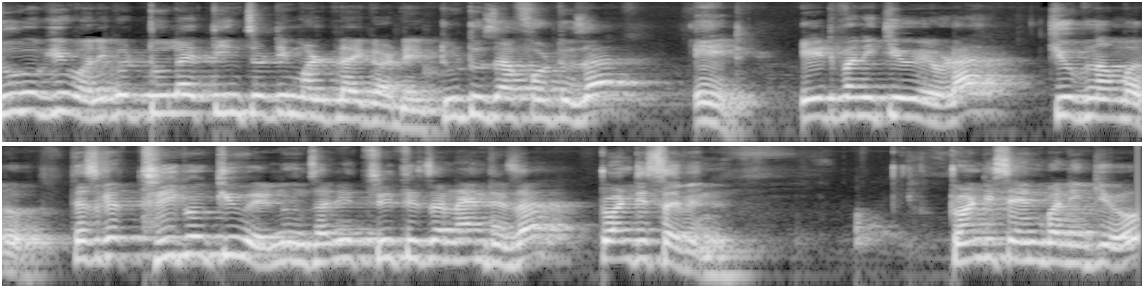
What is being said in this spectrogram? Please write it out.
टूको क्युब भनेको टूलाई तिनचोटि मल्टिप्लाई गर्ने। टू टू जा फोर टू जा एट एट पनि के हो एउटा? क्युब नम्बर हो। त्यसै गरी थ्रीको क्युब हेर्नुहुन्छ भने थ्री थ्री नाइन थ्री जा ट्वेन्टी सेभेन। ट्वेन्टी सेभेन पनि के हो?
